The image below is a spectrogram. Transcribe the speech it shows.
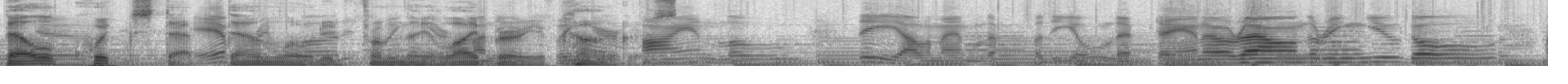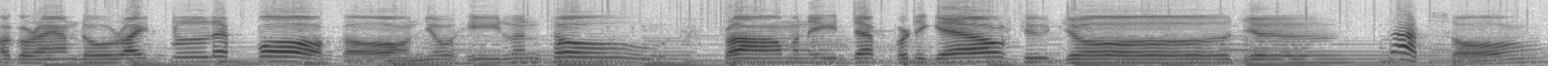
Bell Quickstep downloaded from the Library of Congress. The allemande left for the old left hand, around the ring you go. A grand old right left walk on your heel and toe. Promenade that pretty gal to Georgia. That's all.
